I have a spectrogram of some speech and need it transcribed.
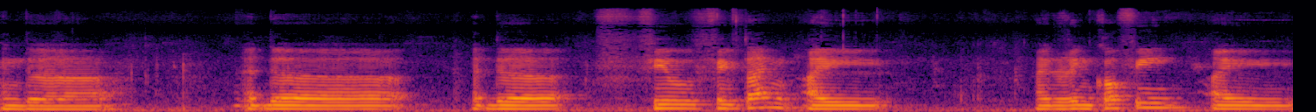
in the at the at the few few time I I drink coffee I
